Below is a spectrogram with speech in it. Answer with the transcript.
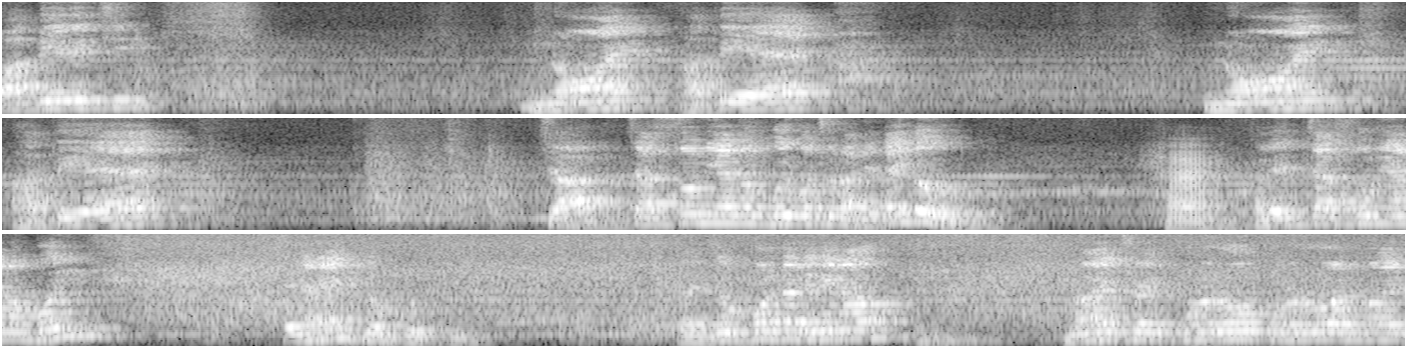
বাদ দিয়ে দিচ্ছি। নয় হাতে এক। নয় হাতে এক চার চারশো নিরানব্বই বছর আগে তাই তো? হ্যাঁ। তাহলে চারশো নিরানব্বই এখানে যোগ করছি। তাহলে যোগফলটা দেখে নাও। নয় ছয় পনেরো পনেরো আর নয়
